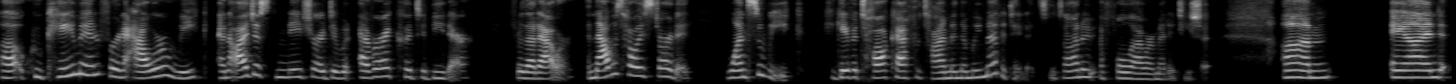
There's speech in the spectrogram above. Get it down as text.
uh, who came in for an hour a week. And I just made sure I did whatever I could to be there for that hour. And that was how I started once a week. He gave a talk half the time and then we meditated. So it's not a, a full hour meditation. Um, and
